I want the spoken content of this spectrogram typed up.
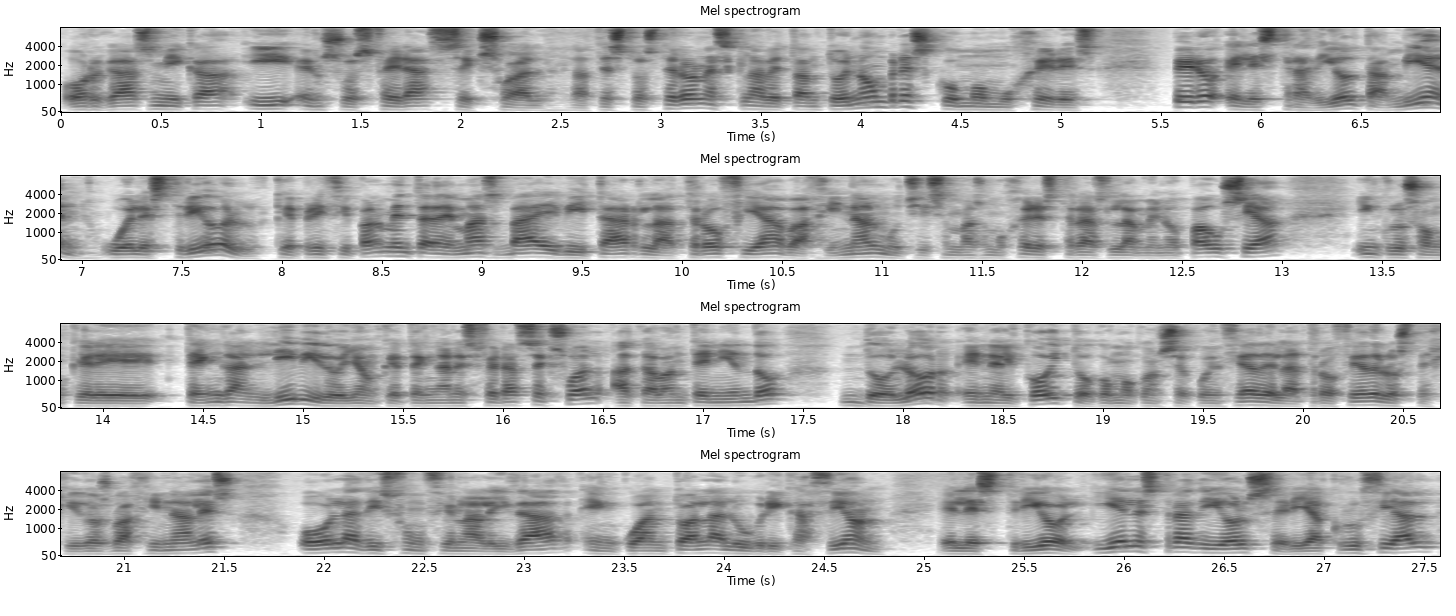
orgásmica y en su esfera sexual. La testosterona es clave tanto en hombres como mujeres, pero el estradiol también, o el estriol, que principalmente además va a evitar la atrofia vaginal. Muchísimas mujeres tras la menopausia, incluso aunque tengan líbido y aunque tengan esfera sexual, acaban teniendo dolor en el coito como consecuencia de la atrofia de los tejidos vaginales o la disfuncionalidad en cuanto a la lubricación. El estriol y el estradiol sería crucial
